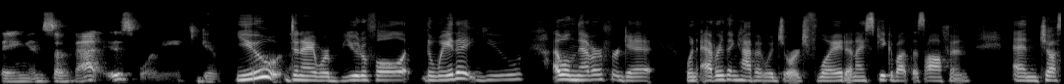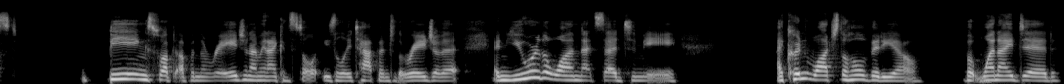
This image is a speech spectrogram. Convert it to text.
thing. And so that is for me to give. You, Danae, were beautiful. The way that you, I will never forget when everything happened with George Floyd. And I speak about this often and just being swept up in the rage. And I mean, I can still easily tap into the rage of it. And you were the one that said to me, I couldn't watch the whole video, But when I did,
